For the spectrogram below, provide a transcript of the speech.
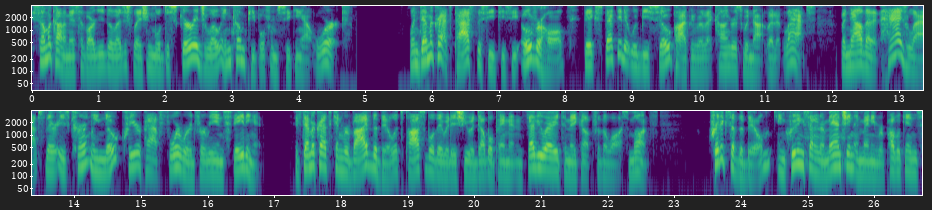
some economists have argued the legislation will discourage low income people from seeking out work. When Democrats passed the CTC overhaul, they expected it would be so popular that Congress would not let it lapse. But now that it has lapsed, there is currently no clear path forward for reinstating it. If Democrats can revive the bill, it's possible they would issue a double payment in February to make up for the lost month. Critics of the bill, including Senator Manchin and many Republicans,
